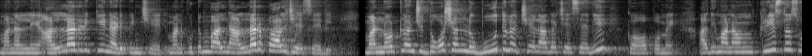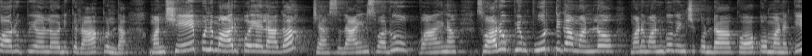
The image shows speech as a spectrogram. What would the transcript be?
మనల్ని అల్లరికి నడిపించేది మన కుటుంబాలని అల్లరి పాలు చేసేది మన నోట్లోంచి దోషణలు బూతులు వచ్చేలాగా చేసేది కోపమే. అది మనం క్రీస్తు స్వారూప్యంలోనికి రాకుండా మన షేపులు మారిపోయేలాగా చేస్తుంది. ఆయన స్వరూప్ ఆయన స్వారూప్యం పూర్తిగా మనలో మనం అనుభవించకుండా కోపం మనకి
